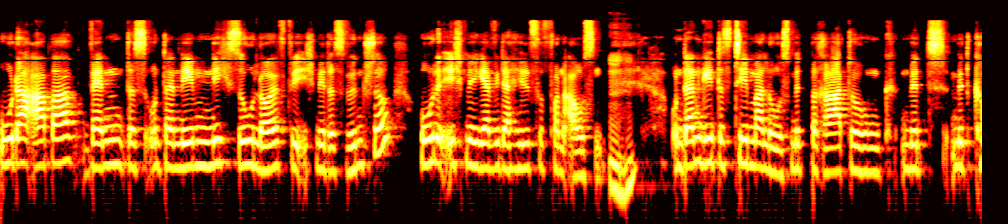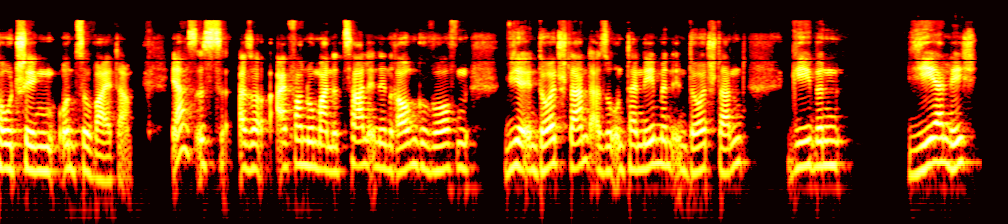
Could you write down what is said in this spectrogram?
oder aber, wenn das Unternehmen nicht so läuft, wie ich mir das wünsche, hole ich mir ja wieder Hilfe von außen. Mhm. Und dann geht das Thema los mit Beratung, mit, mit Coaching und so weiter. Ja, es ist also einfach nur mal eine Zahl in den Raum geworfen. Wir in Deutschland, also Unternehmen in Deutschland, geben jährlich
